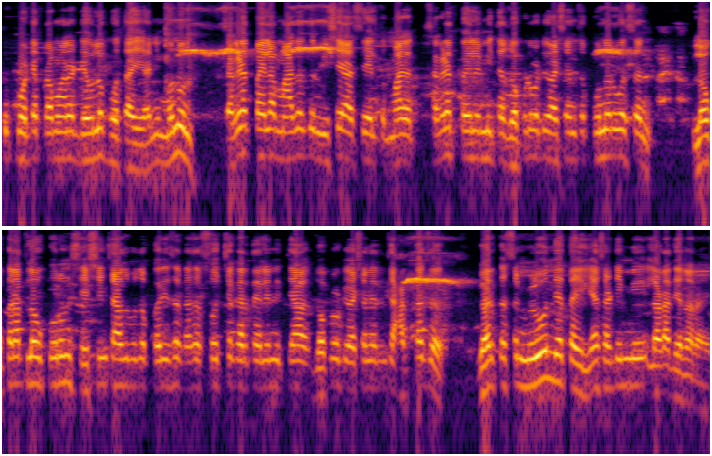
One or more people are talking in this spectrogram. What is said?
खूप मोठ्या प्रमाणात डेव्हलप होत आहे. आणि म्हणून सगळ्यात पहिला माझा जर विषय असेल तर माझ्या सगळ्यात पहिलं मी त्या झोपडपट्टीवाशांचं पुनर्वसन लवकरात लवकर करून स्टेशनच्या आजूबाजूचा परिसर कसा स्वच्छ करता येईल आणि त्या झोपडपट्टीवाशांना त्यांच्या हक्काचं घर कसं मिळवून देता येईल यासाठी मी लढा देणार आहे.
